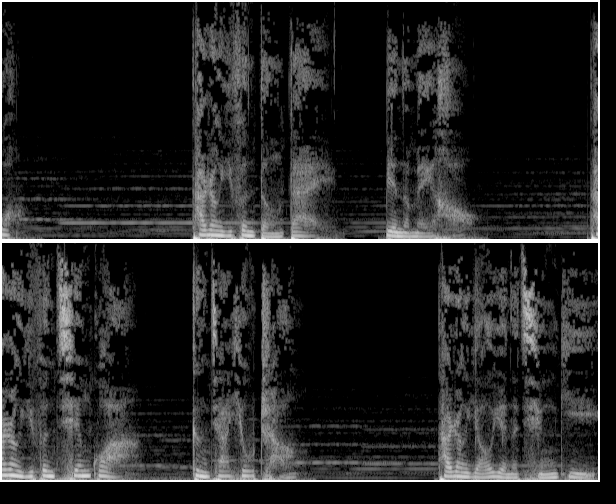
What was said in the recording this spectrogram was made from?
望。它让一份等待变得美好，它让一份牵挂更加悠长。它让遥远的情谊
